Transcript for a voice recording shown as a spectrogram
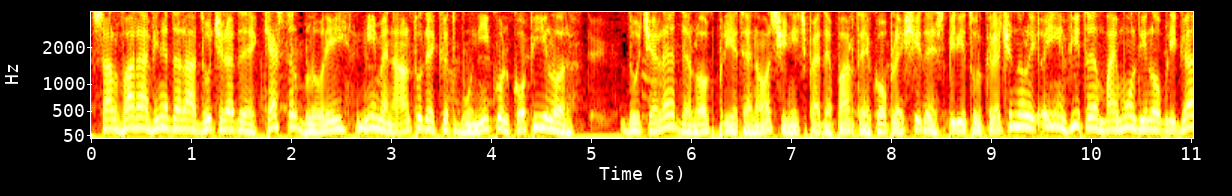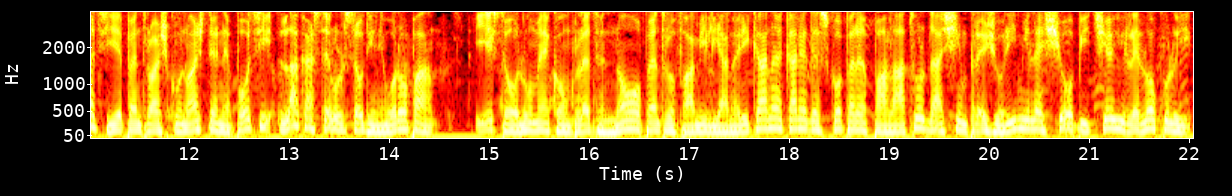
Salvarea vine de la ducerea de Castle Blurry, nimeni altul decât bunicul copiilor. Ducele, deloc prietenos și nici pe departe copleșit de spiritul Crăciunului, îi invită mai mult din obligație pentru a-și cunoaște nepoții la castelul său din Europa. Este o lume complet nouă pentru familia americană care descoperă palatul, dar și împrejurimile și obiceiurile locului.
